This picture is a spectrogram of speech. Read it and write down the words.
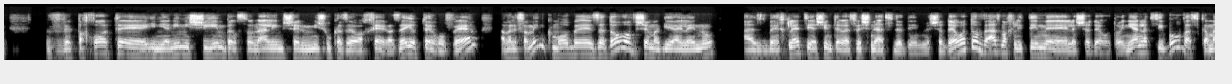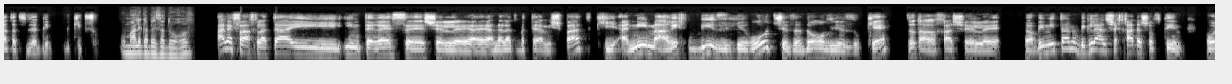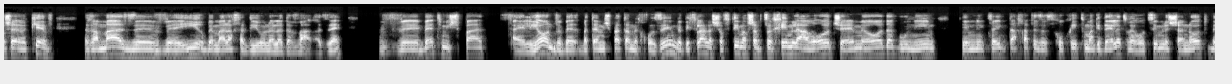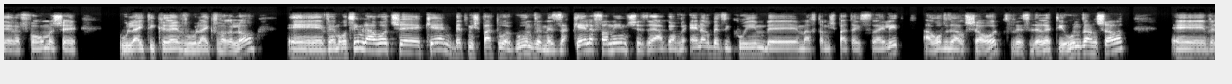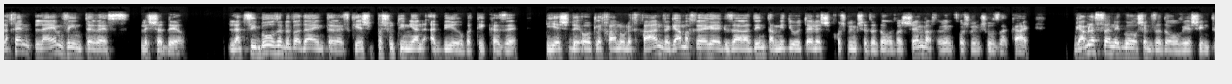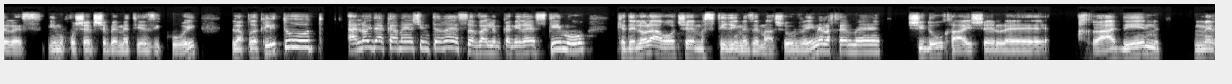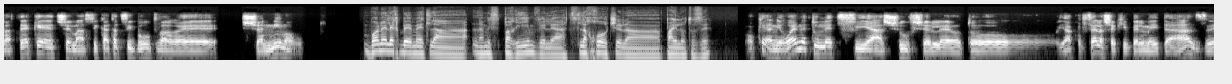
ופחות אה, עניינים אישיים פרסונליים של מישהו כזה או אחר, אז זה יותר עובר, אבל לפעמים כמו בזדורוב שמגיע אלינו, אז בהחלט יש אינטרס לשני הצדדים לשדר אותו, ואז מחליטים אה, לשדר אותו. עניין לציבור והסכמת הצדדים, בקיצור. ומה לגבי זדורוב? א', ההחלטה היא אינטרס אה, של אה, הנהלת בתי המשפט, כי אני מעריך בזהירות שזדורוב יזוכה, זאת הערכה של רבים מאיתנו, בגלל שאחד השופטים, ראש ההרכב, רמז והעיר במהלך הדיון על הדבר הזה, ובית משפט העליון ובתי המשפט המחוזיים, ובכלל השופטים עכשיו צריכים להראות שהם מאוד הגונים, כי הם נמצאים תחת איזו זכוכית מגדלת ורוצים לשנות ברפורמה שאולי תקרה ואולי כבר לא, אה, והם רוצים להראות שכן, בית משפט הוא הגון ומזכה לפעמים, שזה אגב אין הרבה זיכויים במערכת המשפט הישראלית, הרוב זה הרשעות והסדרי טיעון והרשעות, אה, ולכן להם זה אינטרס לשדר. לציבור זה בוודאי אינטרס, כי יש פשוט עניין אדיר בתיק הזה. יש דעות לכאן ולכאן, וגם אחרי גזר הדין תמיד יהיו את אלה שחושבים שזדורוב אשם ואחרים חושבים שהוא זכאי. גם לסנגור של זדורוב יש אינטרס, אם הוא חושב שבאמת יהיה זיכוי. לפרקליטות, אני לא יודע כמה יש אינטרס, אבל הם כנראה הסכימו כדי לא להראות שהם מסתירים איזה משהו, והנה לכם אה, שידור חי של אה, הכרעת דין מרתקת שמעסיקה את הציבור כבר אה, שנים ארוכות. בוא נלך באמת למספרים ולהצלחות של הפיילוט הזה. אוקיי, אני רואה נתוני צפייה שוב של אה, אותו יעקב סלע שקיבל מידע, אז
